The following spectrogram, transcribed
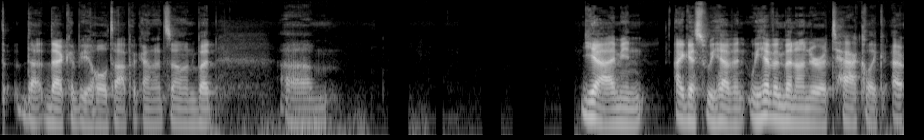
th- that that could be a whole topic on its own but um yeah, I mean, I guess we haven't we haven't been under attack like uh,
